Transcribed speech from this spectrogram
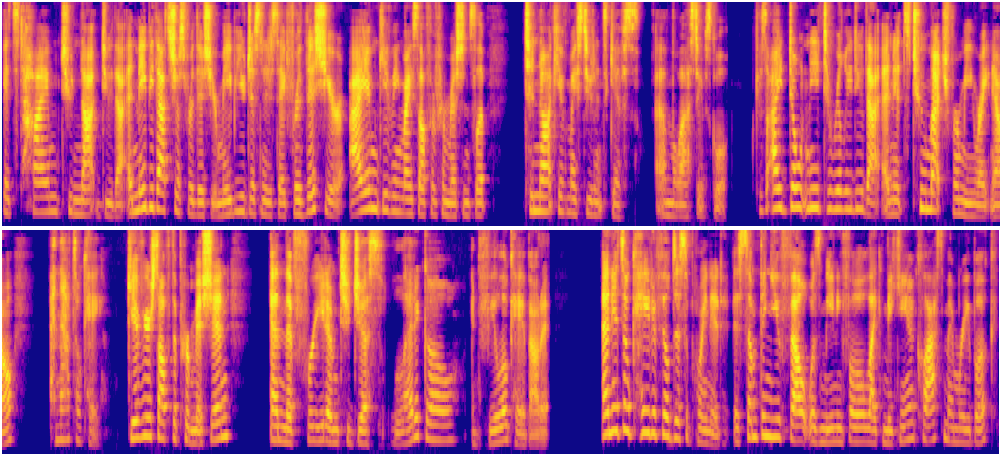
it's time to not do that. And maybe that's just for this year. Maybe you just need to say, for this year, I am giving myself a permission slip to not give my students gifts on the last day of school because I don't need to really do that. And it's too much for me right now. And that's okay. Give yourself the permission and the freedom to just let it go and feel okay about it. And it's okay to feel disappointed if something you felt was meaningful, like making a class memory book,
